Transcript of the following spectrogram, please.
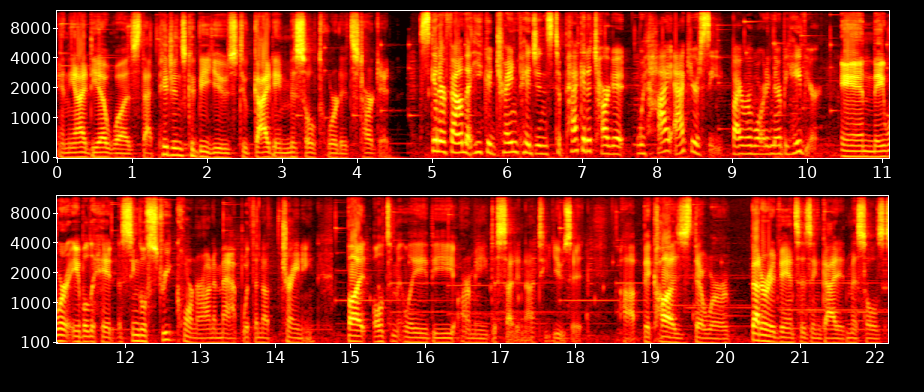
And the idea was that pigeons could be used to guide a missile toward its target. Skinner found that he could train pigeons to peck at a target with high accuracy by rewarding their behavior. And they were able to hit a single street corner on a map with enough training. But ultimately, the Army decided not to use it uh, because there were better advances in guided missiles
